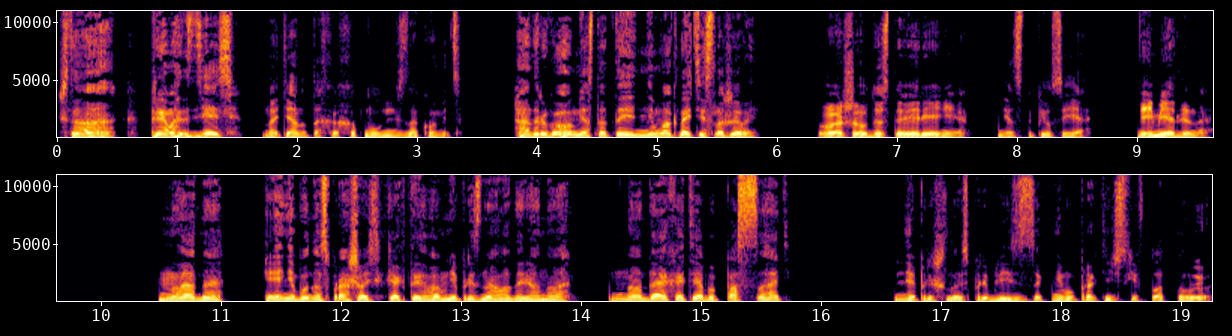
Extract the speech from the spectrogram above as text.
«Что, прямо здесь?» — натянуто хохотнул незнакомец. «А другого места ты не мог найти служивый?» «Ваше удостоверение», — не отступился я. «Немедленно». «Ну ладно, я не буду спрашивать, как ты во мне признал одаренного, но дай хотя бы поссать». Мне пришлось приблизиться к нему практически вплотную,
